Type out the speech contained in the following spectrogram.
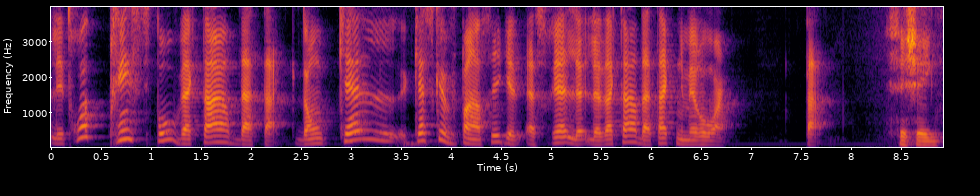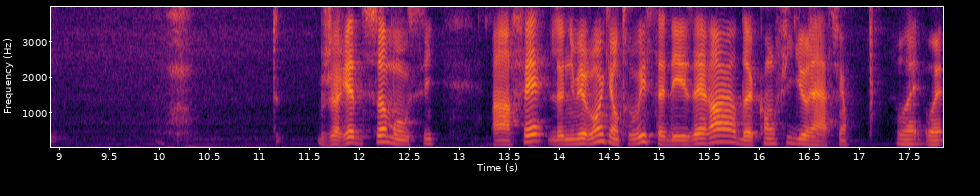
les trois principaux vecteurs d'attaque. Donc, quel, qu'est-ce que vous pensez que serait le, le vecteur d'attaque numéro un? Pat. Phishing. J'aurais dit ça moi aussi. En fait, le numéro un qu'ils ont trouvé, c'était des erreurs de configuration. Ouais, ouais.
